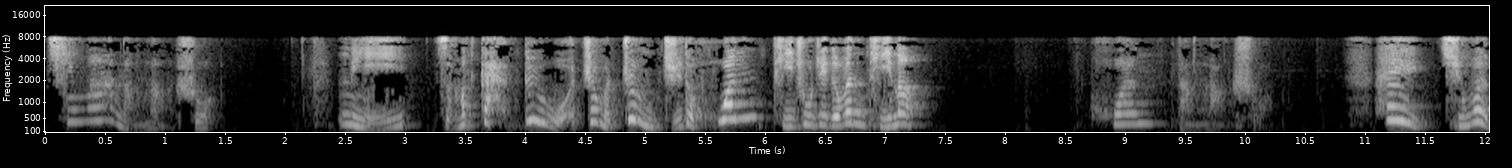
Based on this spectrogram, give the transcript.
青蛙朗朗说：“你怎么敢对我这么正直的獾提出这个问题呢？”獾朗朗说：“嘿，请问，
